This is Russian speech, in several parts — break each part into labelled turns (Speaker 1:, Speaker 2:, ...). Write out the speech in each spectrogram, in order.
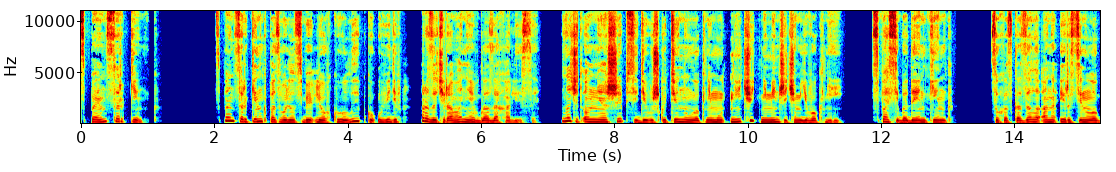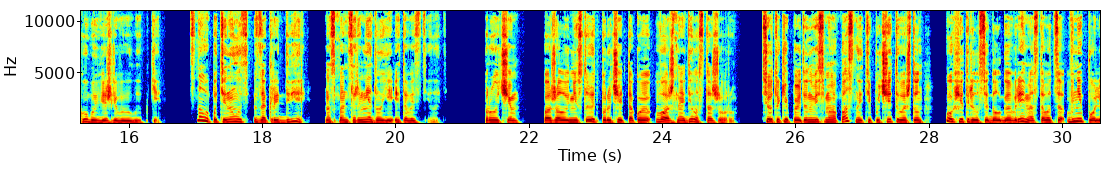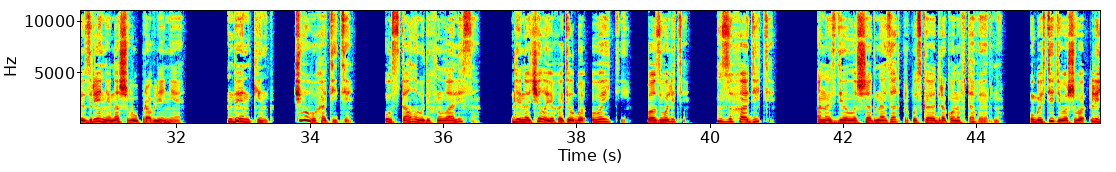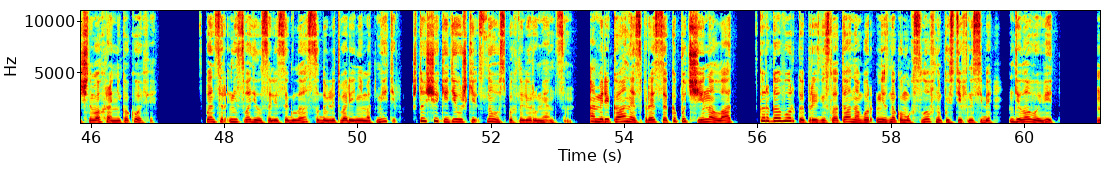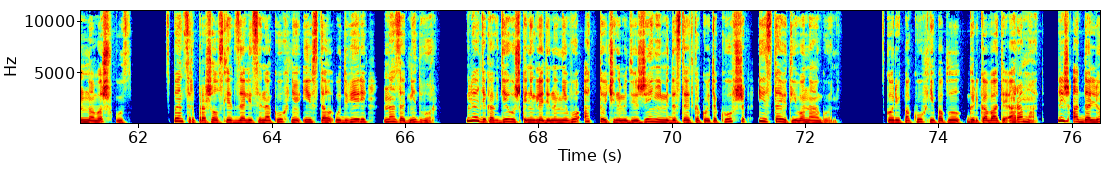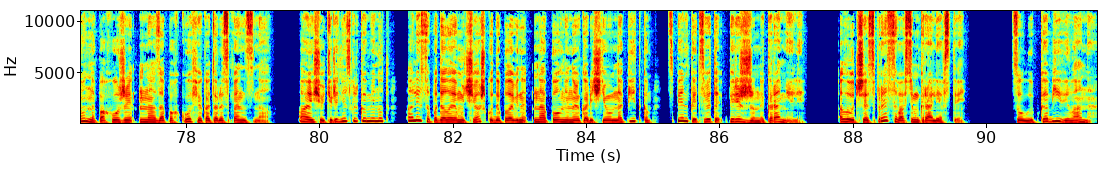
Speaker 1: Спенсер Кинг. Спенсер Кинг позволил себе легкую улыбку, увидев разочарование в глазах Алисы. Значит, он не ошибся, девушку тянуло к нему ничуть не меньше, чем его к ней. «Спасибо, Дэйн Кинг», — сухо сказала она и растянула губы в вежливой улыбке. Снова потянулась закрыть дверь, но Спенсер не дал ей этого сделать. Впрочем, пожалуй, не стоит поручать такое важное дело стажеру. все таки Пейтон весьма опасный тип, учитывая, что он ухитрился долгое время оставаться вне поля зрения нашего управления. «Дэн Кинг, чего вы хотите?» Устало выдохнула Алиса. «Для начала я хотел бы войти. Позволите?» «Заходите». Она сделала шаг назад, пропуская дракона в таверну. «Угостите вашего личного охранника кофе». Спенсер не сводил с Алисы глаз с удовлетворением отметив, что щеки девушки снова вспыхнули румянцем. Американо, эспрессо, капучино, лат, Скороговоркой произнесла та набор незнакомых слов, напустив на себе деловой вид. «На ваш вкус». Спенсер прошел вслед за Лисой на кухню и встал у двери на задний двор. Глядя, как девушка, не глядя на него, отточенными движениями достает какой-то ковшик и ставит его на огонь. Вскоре по кухне поплыл горьковатый аромат, лишь отдаленно похожий на запах кофе, который Спенс знал. А еще через несколько минут Алиса подала ему чашку до половины наполненную коричневым напитком с пенкой цвета пережженной карамели. «Лучший эспрессо во всем королевстве», — с улыбкой объявила она.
